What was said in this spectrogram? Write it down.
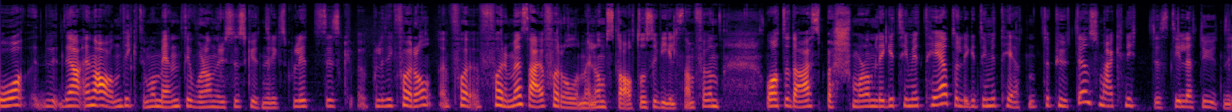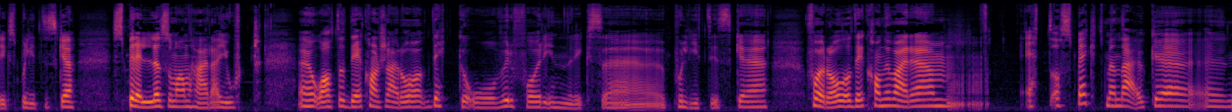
Og en annen viktig moment i hvordan russisk utenrikspolitisk politikk forhold, for, formes, er jo forholdet mellom stat og sivilsamfunn. Og at det da er spørsmål om legitimitet og legitimiteten til Putin som er knyttes til dette utenrikspolitiske sprellet som han her har gjort. Og at det kanskje er å dekke over for innenrikspolitiske forhold. Og det kan jo være mm, ett aspekt, men det er jo ikke eh,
